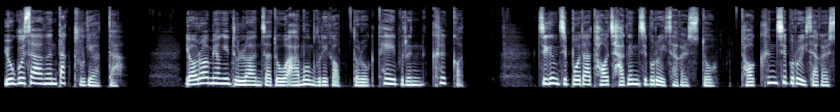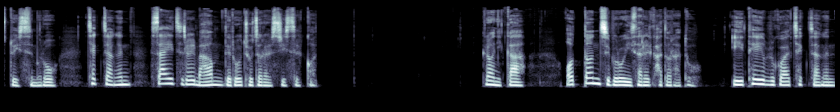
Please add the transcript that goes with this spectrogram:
요구사항은 딱 두 개였다. 여러 명이 둘러앉아도 아무 무리가 없도록 테이블은 클 것. 지금 집보다 더 작은 집으로 이사갈 수도, 더 큰 집으로 이사갈 수도 있으므로 책장은 사이즈를 마음대로 조절할 수 있을 것. 그러니까 어떤 집으로 이사를 가더라도 이 테이블과 책장은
